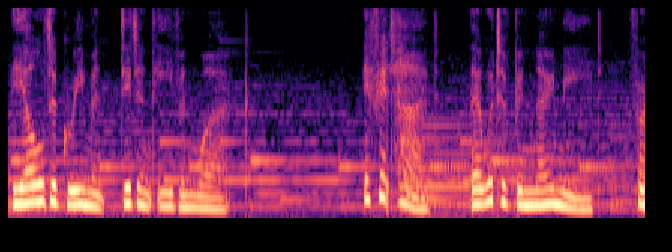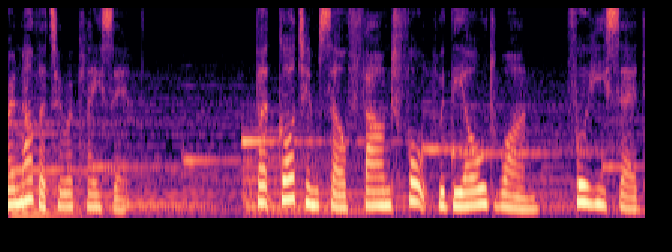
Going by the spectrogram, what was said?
The old agreement didn't even work. If it had, there would have been no need for another to replace it. But God Himself found fault with the old one, for He said,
